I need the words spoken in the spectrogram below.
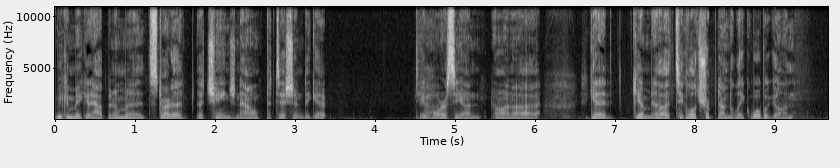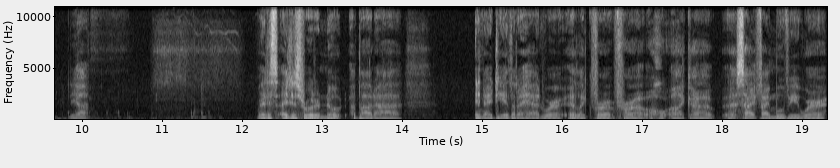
we can make it happen. I'm gonna start a, a change now petition to get to get Yeah. Morrissey on on uh get a, get him to uh, take a little trip down to Lake Wobegon. Yeah. I just I just wrote a note about uh an idea that I had where uh, like for for a, ho- like a, a sci-fi movie where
